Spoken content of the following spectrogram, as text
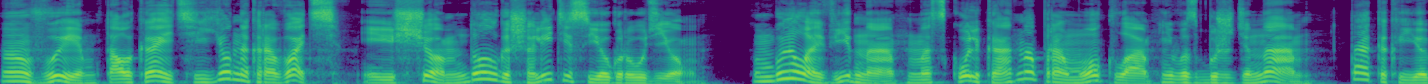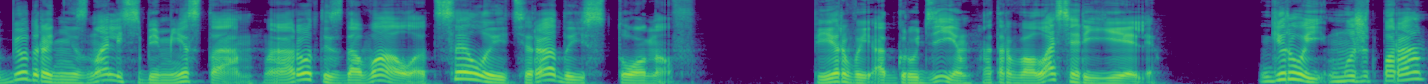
Вы толкаете ее на кровать и еще долго шалите с ее грудью. Было видно, насколько она промокла и возбуждена, так как ее бедра не знали себе места, а рот издавал целые тирады из стонов. Первый от груди оторвалась Ариэль. «Герой, может, пора?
